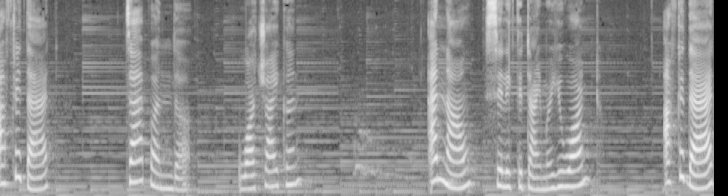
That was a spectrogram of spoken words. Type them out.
After that, tap on the watch icon and now select the timer you want. After that,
